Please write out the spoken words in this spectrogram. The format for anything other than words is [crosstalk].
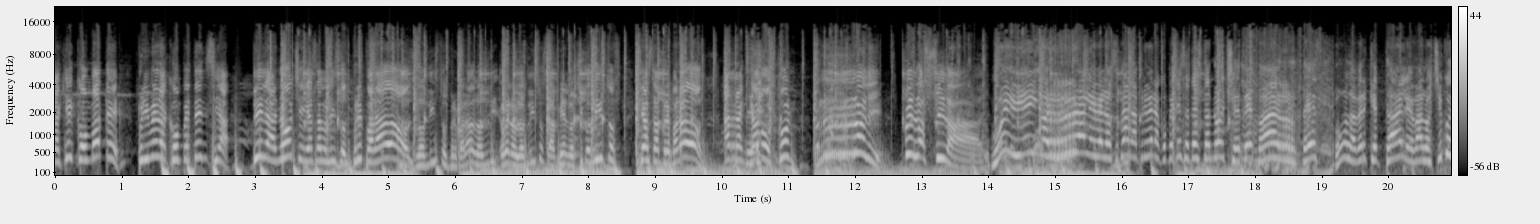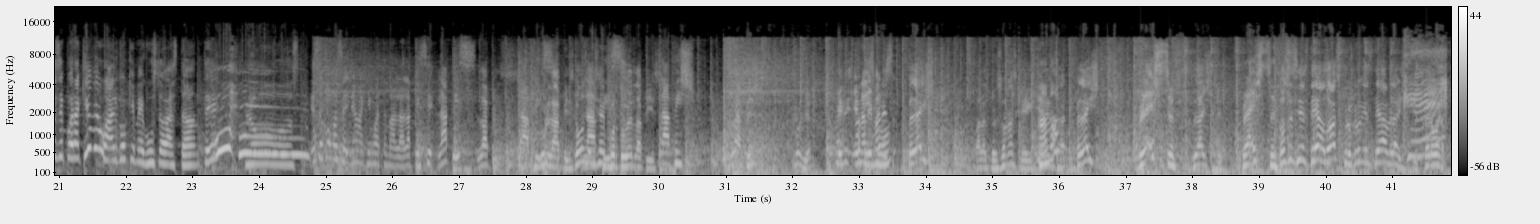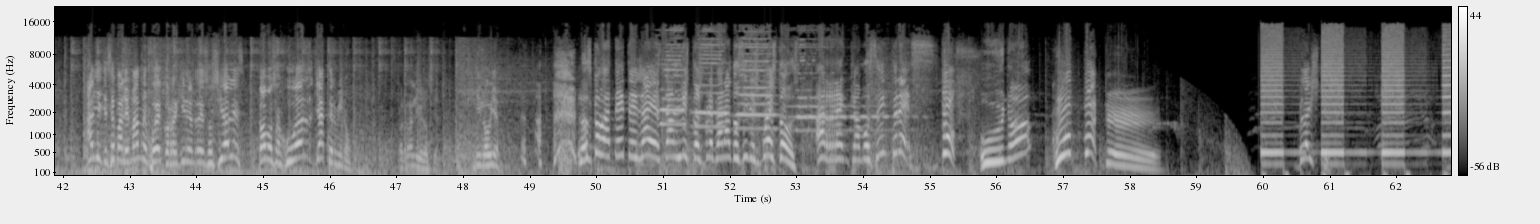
aquí en combate. Primera competencia de la noche. Ya están los listos preparados. Los listos preparados. Los bueno, los listos también. Los chicos listos ya están preparados. Arrancamos [laughs] con Rally Velocidad. Muy bien, Rally Velocidad, la primera competencia de esta noche de martes. Vamos a ver qué tal le va a los chicos. Y por aquí veo algo que me gusta bastante. Los... ¿Eso cómo se llama aquí en Guatemala? ¿Lápiz? ¿Lápiz? Lápiz. Lápiz. Un lápiz. ¿Cómo se dice en Lápiz. portugués lápiz? Lápiz. Lápiz. Muy bien. En, en Lo alemán mismo. es Bleistift. Para las personas que quieren Bleistift. Bleistift. Bleistift. Bleistift. No sé si es DEA o DOS, pero creo que es DEA Bleistift. Pero bueno, alguien que sepa alemán me puede corregir en redes sociales. Vamos a jugar, ya terminó. El rally velocidad. Ni lo bien. [laughs] Los combatientes ya están listos, preparados y dispuestos. Arrancamos en 3, ¡Dos! 1. ¡Combate! Bleistift.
